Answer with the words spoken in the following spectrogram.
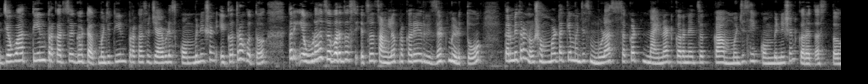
जेव्हा तीन प्रकारचे घटक म्हणजे तीन प्रकारचं ज्यावेळेस कॉम्बिनेशन एकत्र होतं तर एवढा जबरदस्त याचा चांगल्या प्रकारे रिझल्ट मिळतो. तर मित्रांनो शंभर टक्के म्हणजेच मुळासकट नायनाट करण्याचं काम म्हणजेच हे कॉम्बिनेशन करत असतं.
